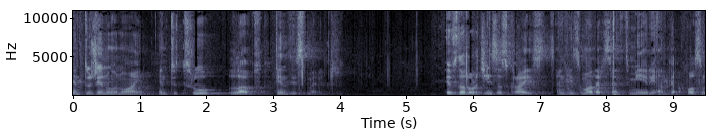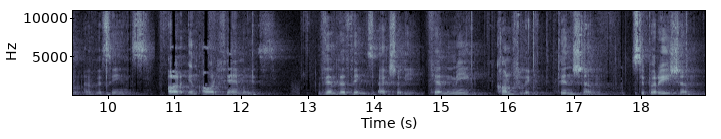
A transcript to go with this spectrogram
into genuine wine, into true love in this marriage. If the Lord Jesus Christ and his mother Saint Mary and the apostles and the saints are in our families, then the things actually can make conflict, tension, separation,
